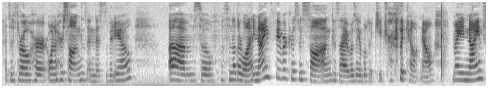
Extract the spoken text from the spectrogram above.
I had to throw her one of her songs in this video. Um, so what's another one? My ninth favorite Christmas song, because I was able to keep track of the count now. My ninth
